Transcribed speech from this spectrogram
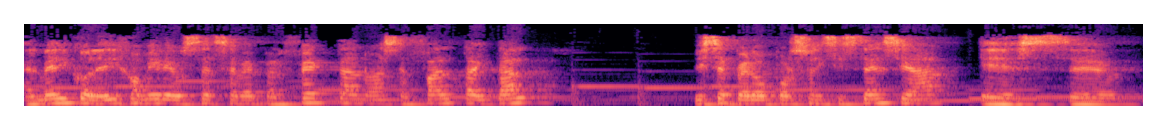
El médico le dijo, mire, usted se ve perfecta, no hace falta y tal. Dice, pero por su insistencia este,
